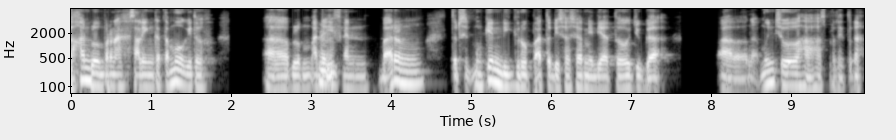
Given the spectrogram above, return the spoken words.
bahkan belum pernah saling ketemu gitu. Uh, belum ada hmm. event bareng. Terus mungkin di grup atau di sosial media tuh juga eh, nggak uh, muncul hal-hal seperti itu. Nah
